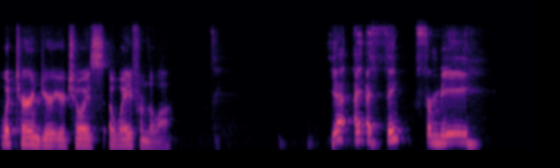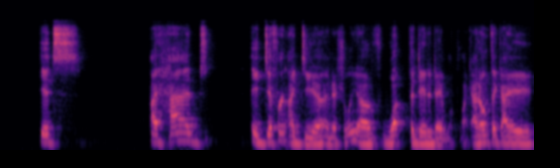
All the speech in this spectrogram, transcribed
what turned your your choice away from the law? Yeah, I, I think for me, it's I had a different idea initially of what the day to day looked like. I don't think I,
